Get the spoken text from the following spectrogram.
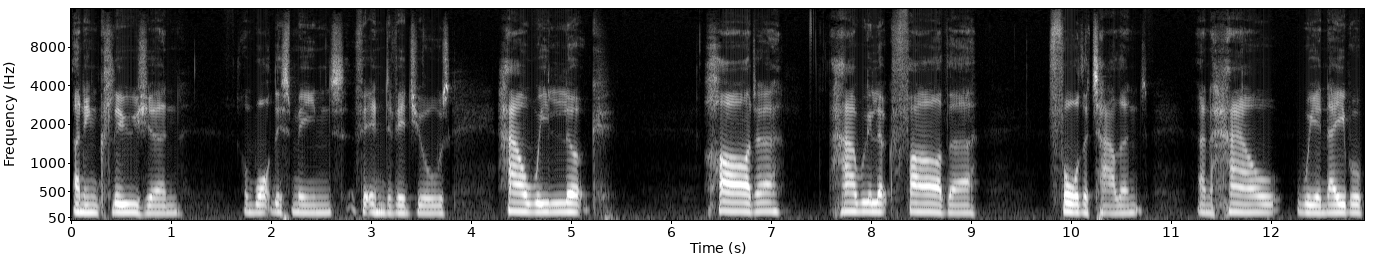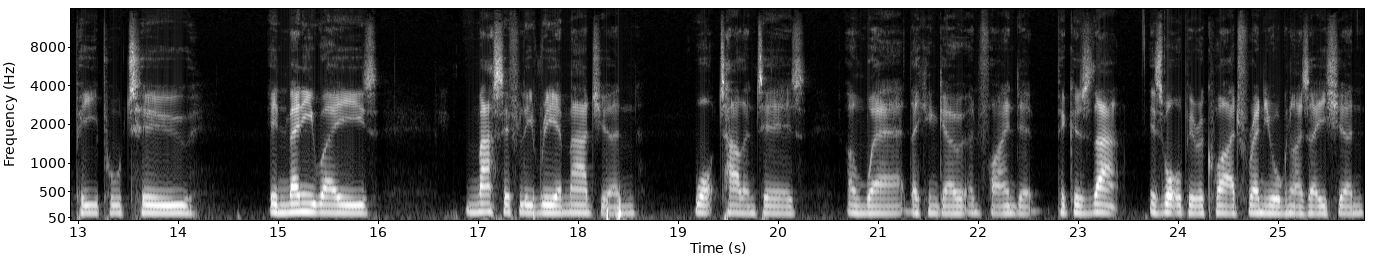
and inclusion and what this means for individuals, how we look harder, how we look farther for the talent, and how we enable people to, in many ways, massively reimagine what talent is and where they can go and find it, because that is what will be required for any organisation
